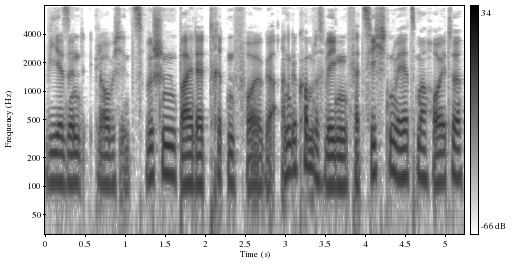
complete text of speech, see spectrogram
Wir sind, glaube ich, inzwischen bei der dritten Folge angekommen. Deswegen verzichten wir jetzt mal heute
